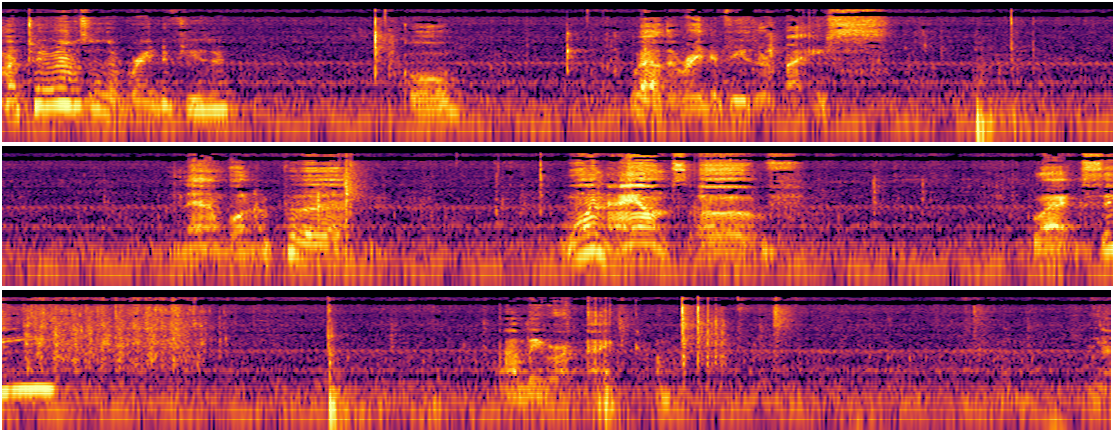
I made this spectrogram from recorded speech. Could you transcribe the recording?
My two ounces of reed diffuser. Oh, well, the reed diffuser base. Now I'm to put one ounce of Black Sea. I'll be right back. No,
